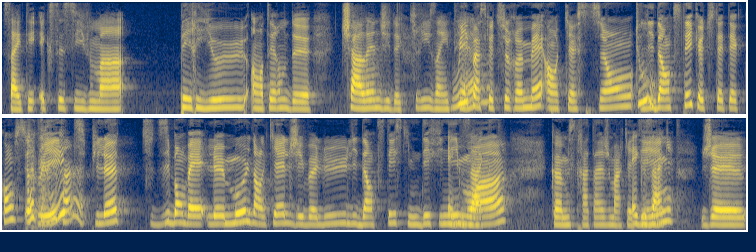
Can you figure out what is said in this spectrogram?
Ça a été excessivement périlleux en termes de challenge et de crise interne. Oui, parce que tu remets en question l'identité que tu t'étais construite. Puis là, tu te dis, bon, ben, le moule dans lequel j'évolue, l'identité, ce qui me définit Exact. moi, comme stratège marketing. Exact. Je,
